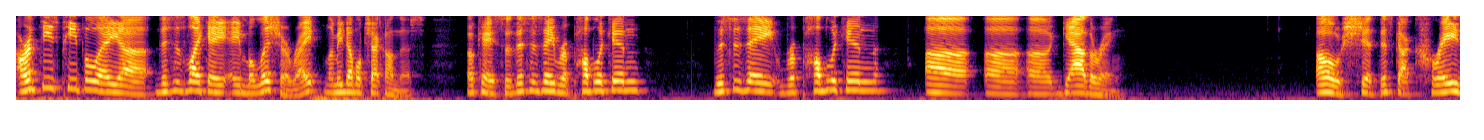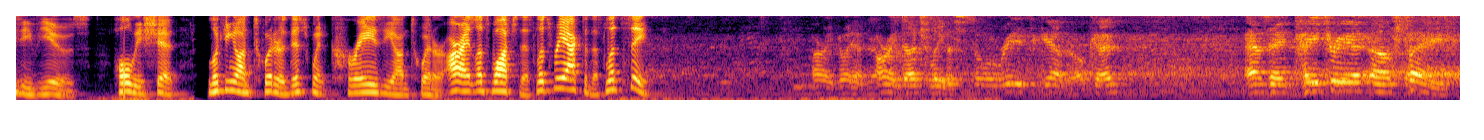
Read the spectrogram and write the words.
Aren't these people a, uh, this is like a, a militia, right? Let me double check on this. Okay, so this is a Republican, this is a Republican uh, uh, uh, gathering. Oh shit, this got crazy views. Holy shit. Looking on Twitter, this went crazy on Twitter. All right, let's watch this. Let's react to this. Let's see. All right, go ahead. All right, Dutch, lead us. So we'll read it together, okay? As a patriot of faith,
